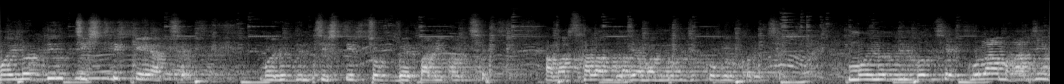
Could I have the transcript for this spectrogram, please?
মঈনুদ্দিন চিশতি কে আছে? মঈনুদ্দিন চিশতির চোখ বেয়ে পানি পড়ছে। আমার সালাম বুঝে আমার নবীজি কবুল করেছে। মঈনুদ্দিন বলছে, গোলাম হাজির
